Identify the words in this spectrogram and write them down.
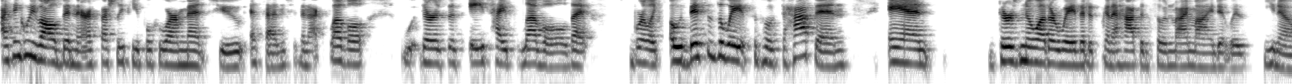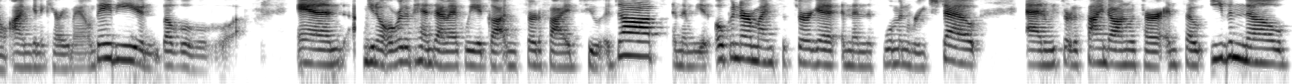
I think we've all been there, especially people who are meant to ascend to the next level. There's this A type level that we're like, oh, this is the way it's supposed to happen. And there's no other way that it's going to happen. So in my mind, it was, you know, I'm going to carry my own baby and blah, blah, blah, blah, blah. And, you know, over the pandemic, we had gotten certified to adopt, and then we had opened our minds to surrogate. And then this woman reached out and we sort of signed on with her. And so even though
